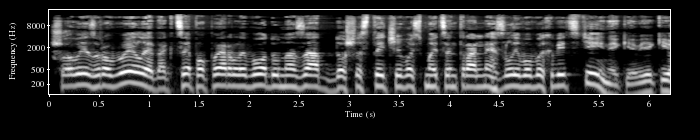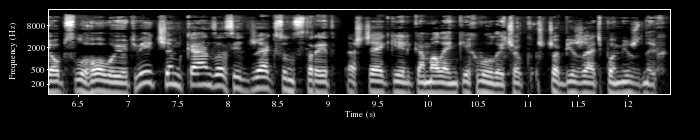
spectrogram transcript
Що ви зробили, так це поперли воду назад до шести чи восьми центральних зливових відстійників, які обслуговують відчим Канзас і Джексон Стрит, та ще кілька маленьких вуличок, що біжать поміж них.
